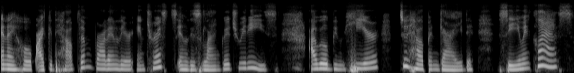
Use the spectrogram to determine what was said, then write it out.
and I hope I could help them broaden their interests in this language with ease. I will be here to help and guide. See you in class.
